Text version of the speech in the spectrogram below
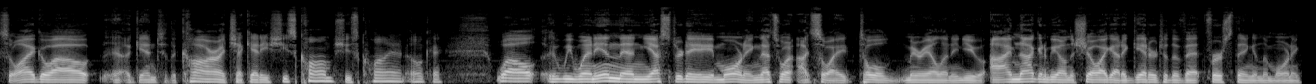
So I go out uh, again to the car. I check Eddie. She's calm. She's quiet. Okay. Well, we went in then yesterday morning. That's when I, so I told Mary Ellen and you, I'm not going to be on the show. I got to get her to the vet first thing in the morning.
